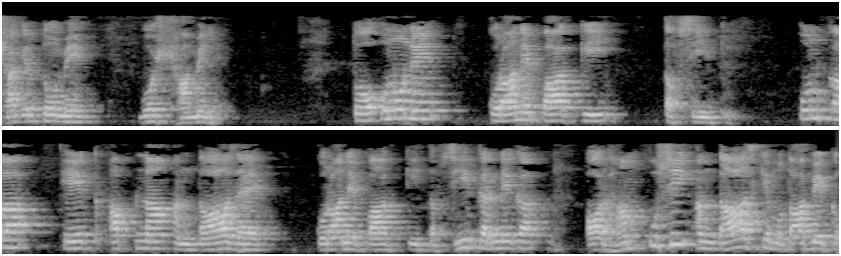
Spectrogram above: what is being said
شاگردوں میں وہ شامل ہیں۔ تو انہوں نے قرآن پاک کی تفسیر کی۔ ان کا ایک اپنا انداز ہے قرآن پاک کی تفسیر کرنے کا، اور ہم اسی انداز کے مطابق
